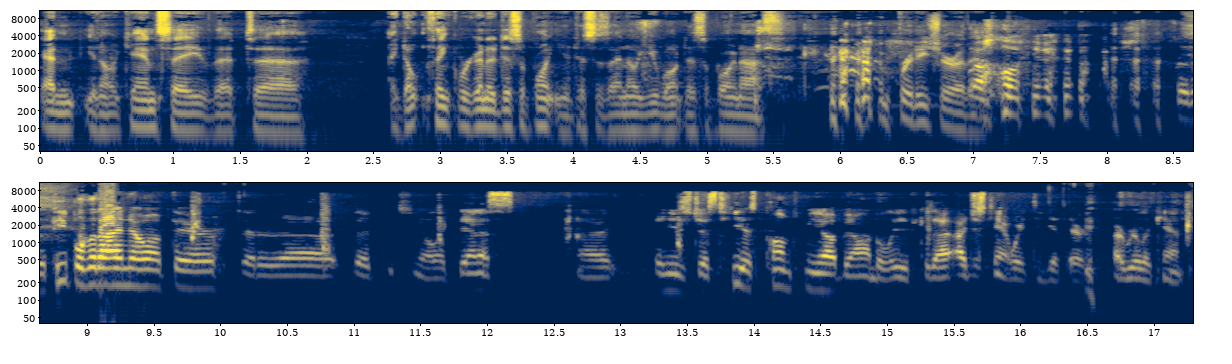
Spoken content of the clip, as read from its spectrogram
and you know, I can say that uh, I don't think we're going to disappoint you, just as I know you won't disappoint us. I'm pretty sure of that. Well, for the people that I know up there that are uh, that you know, like Dennis, uh, he's just he has pumped me up beyond belief because I, I, just can't wait to get there. I really can.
